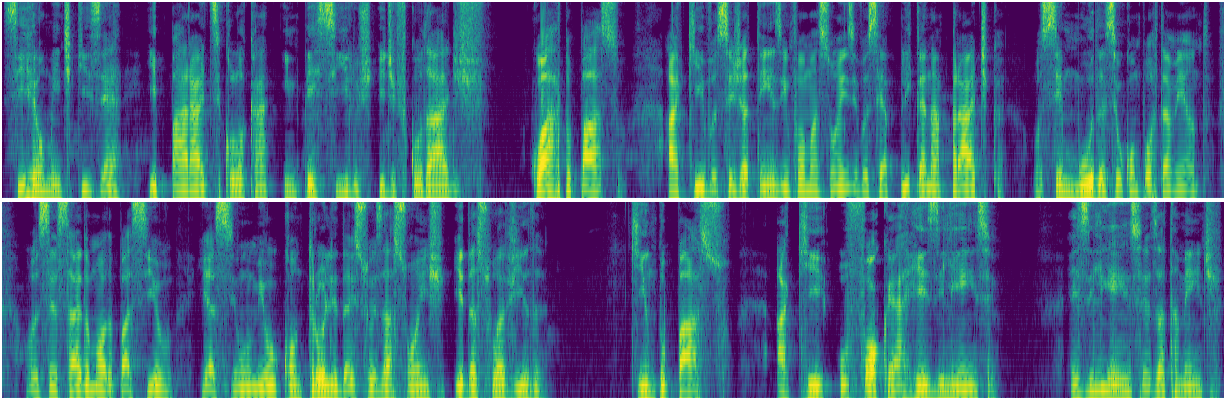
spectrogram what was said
se realmente quiser e parar de se colocar empecilhos e dificuldades. Quarto passo: aqui você já tem as informações e você aplica na prática. Você muda seu comportamento, você sai do modo passivo e assume o controle das suas ações e da sua vida. Quinto passo. Aqui o foco é a resiliência. Resiliência, exatamente.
